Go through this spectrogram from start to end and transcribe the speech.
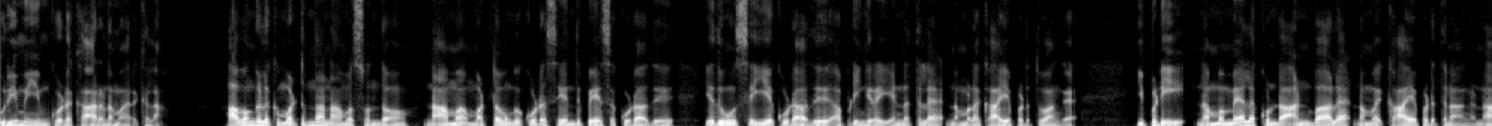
உரிமையும் கூட காரணமா இருக்கலாம். அவங்களுக்கு மட்டும்தான் நாம சொந்தம். நாம மற்றவங்க கூட சேர்ந்து பேசக்கூடாது எதுவும் செய்யக்கூடாது அப்படிங்கிற எண்ணத்துல நம்மள காயப்படுத்துவாங்க. இப்படி நம்ம மேல கொண்ட அன்பால நம்ம காயப்படுத்துனாங்கன்னா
